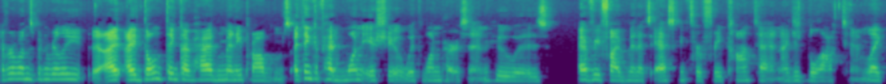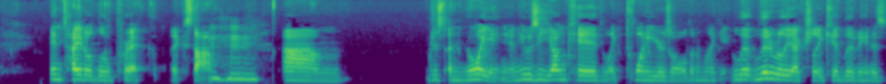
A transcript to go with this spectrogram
everyone's been really, I, I don't think I've had many problems. I think I've had one issue with one person who was every five minutes asking for free content. And I just blocked him, like, entitled little prick, like, stop. Mhm. Um, just annoying. And he was a young kid, like 20 years old. And I'm like, li- literally, actually, a kid living in his,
